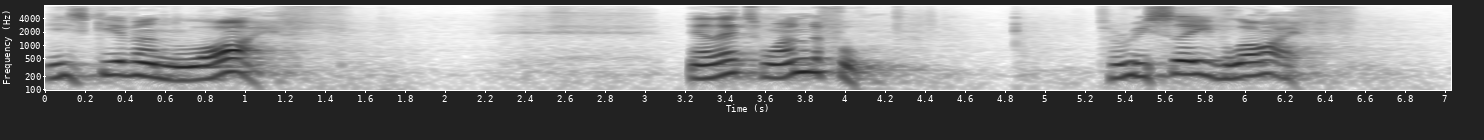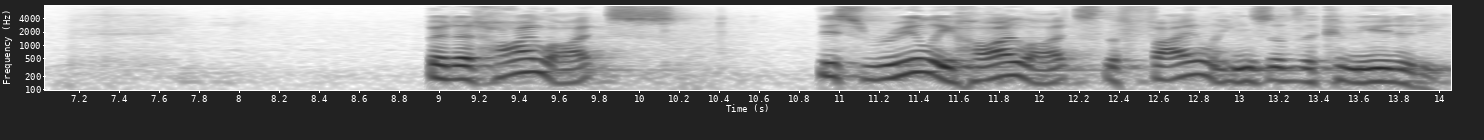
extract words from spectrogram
He's given life. Now that's wonderful to receive life. But it highlights, this really highlights the failings of the community.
